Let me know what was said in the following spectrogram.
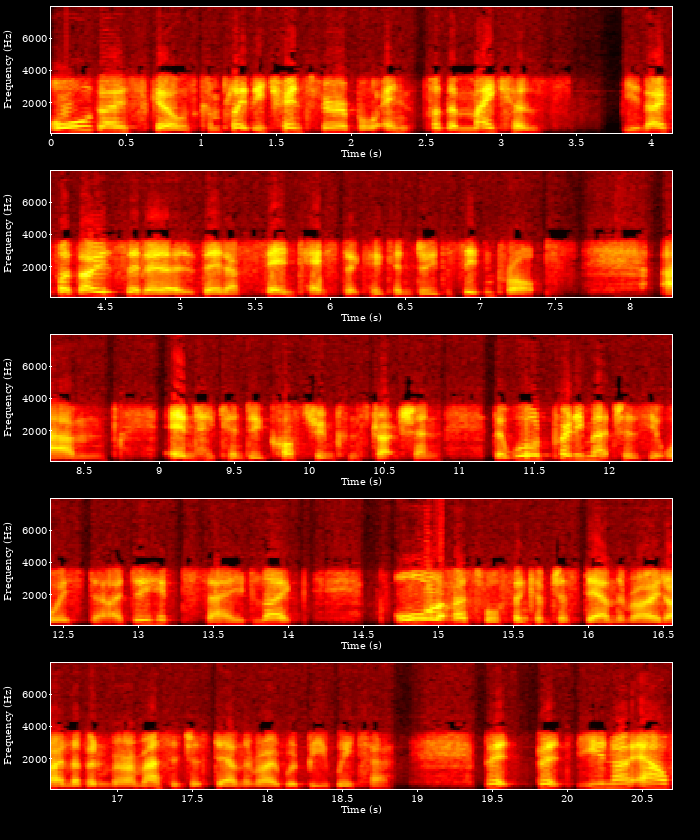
all those skills completely transferable, and for the makers you know, for those that are that are fantastic who can do the set and props um, and who can do costume construction, the world pretty much is your oyster. I do have to say, like all of us will think of just down the road. I live in Miramar, so just down the road would be Weta. But but you know, our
